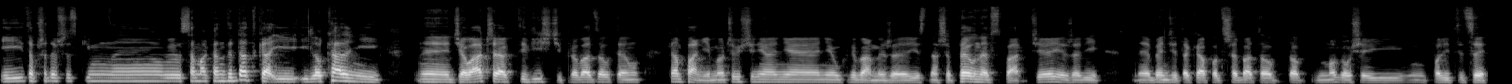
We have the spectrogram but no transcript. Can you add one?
i to przede wszystkim e, sama kandydatka i, i lokalni e, działacze, aktywiści prowadzą tę kampanię. My oczywiście nie, nie, nie ukrywamy, że jest nasze pełne wsparcie. Jeżeli e, będzie taka potrzeba, to, to mogą się i politycy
